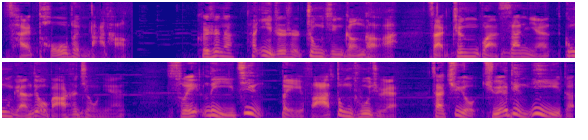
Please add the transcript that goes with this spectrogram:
才投奔大唐。可是呢，他一直是忠心耿耿啊。在贞观三年（公元629年），随李靖北伐东突厥，在具有决定意义的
